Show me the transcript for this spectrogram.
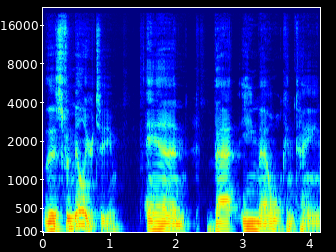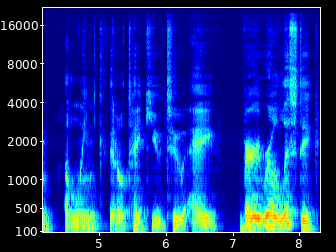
that is familiar to you. And that email will contain a link that'll take you to a very realistic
